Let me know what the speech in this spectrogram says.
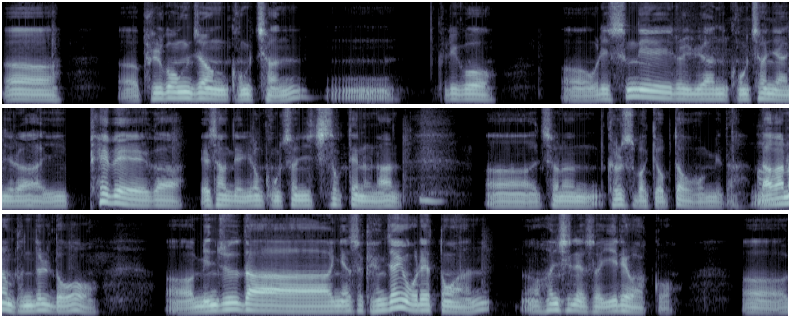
어, 어 불공정 공천 음, 그리고 어 우리 승리를 위한 공천이 아니라 이 패배가 예상된 이런 공천이 지속되는 한 음. 어, 저는 그럴 수밖에 없다고 봅니다. 아. 나가는 분들도 어, 민주당에서 굉장히 오랫동안 어, 헌신해서 일해왔고, 어,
